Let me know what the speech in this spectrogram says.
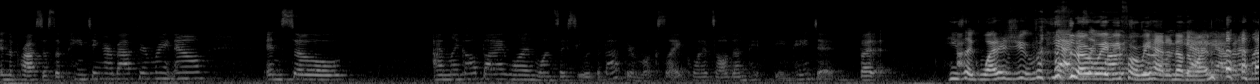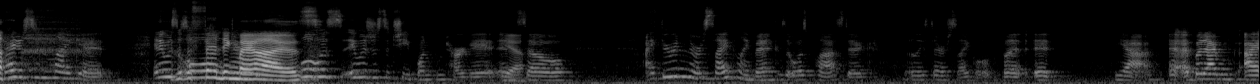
in the process of painting our bathroom right now. And so I'm like, I'll buy one once I see what the bathroom looks like when it's all done pa- being painted. But He's like, why did you yeah, throw like, it away "Why before we had another yeah, one? Yeah, but I'm like, I just didn't like it, and it was, it was old, offending my eyes. Well, it was it was just a cheap one from Target, and Yeah. so I threw it in the recycling bin because it was plastic. At least I recycled, but it. Yeah, Uh, but I'm I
